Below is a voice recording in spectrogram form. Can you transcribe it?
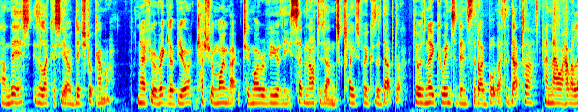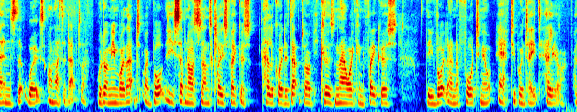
and this is a Leica CL digital camera. Now if you're a regular viewer, cast your mind back to my review of the Seven Artisans close focus adapter. There was no coincidence that I bought that adapter and now I have a lens that works on that adapter. What do I mean by that? I bought the Seven Artisans close focus helicoid adapter because now I can focus the Voigtlander 40mm f2.8 Heliar. If I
